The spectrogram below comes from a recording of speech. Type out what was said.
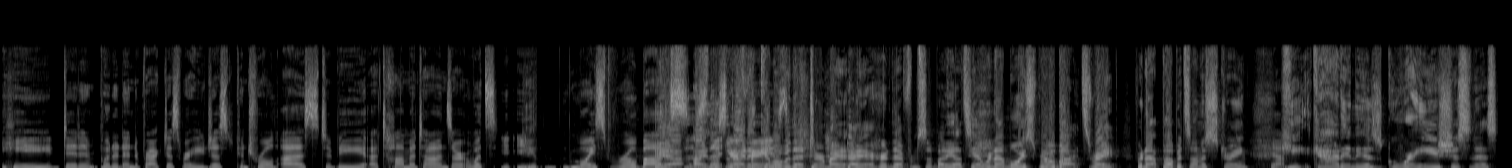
He didn't put it into practice where He just controlled us to be automatons or what's you, you moist robots. Yeah, I, listen, I didn't come with that term. I, I heard that from somebody else. Yeah, we're not moist robots, right? We're not puppets on a string. Yeah. He, God, in His graciousness,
